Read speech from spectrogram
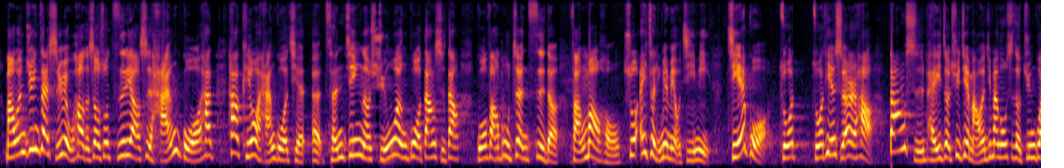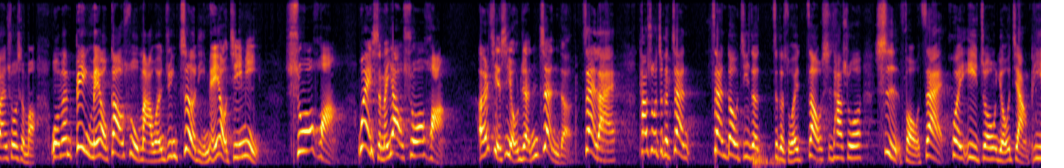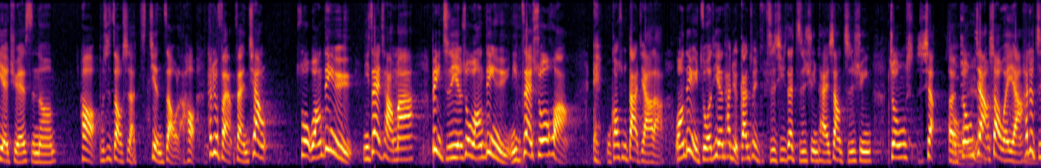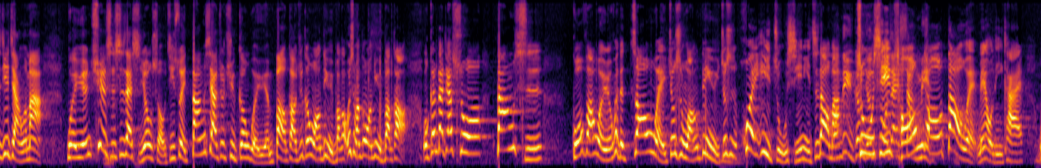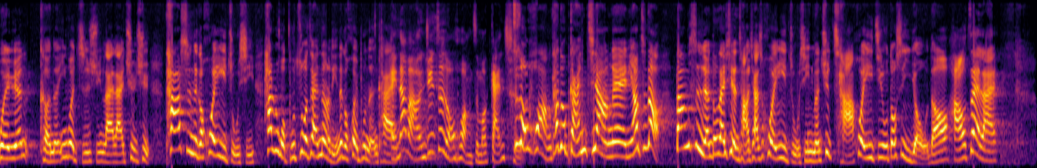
马文君在十月五号的时候说，资料是韩国，他他提供韩国前呃曾经呢询问过当时当国防部政次的房茂宏，说哎这里面没有机密。结果昨昨天十二号，当时陪着去见马文君办公室的军官说什么？我们并没有告诉马文君这里没有机密，说谎。为什么要说谎？而且是有人证的。再来，他说这个战。战斗机的这个所谓造势，他说是否在会议中有讲 PHS 呢？好，不是造势啊，建造了哈。他就反反呛说：“王定宇你在场吗？”并直言说：“王定宇你在说谎。”哎，我告诉大家啦，王定宇昨天他就干脆直接在咨询台上咨询中校呃中将邵维阳，他就直接讲了嘛。委员确实是在使用手机，所以当下就去跟委员报告，就跟王定宇报告。为什么要跟王定宇报告？我跟大家说，当时。国防委员会的招委就是王定宇，就是会议主席，你知道吗？主席从头到尾没有离开，委员可能因为质询来来去去，他是那个会议主席，他如果不坐在那里，那个会不能开。哎，那马文君这种谎怎么敢扯？这种谎他都敢讲哎！你要知道，当事人都在现场，而且还是会议主席，你们去查会议记录都是有的哦。好，再来。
